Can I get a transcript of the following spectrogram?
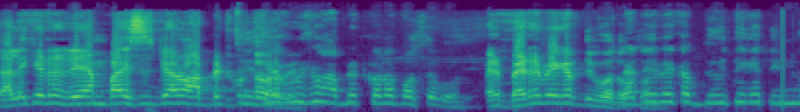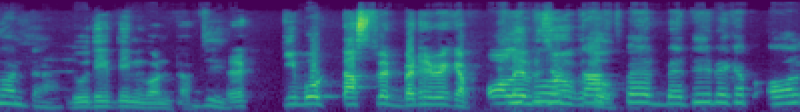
চাইলে কি এটা RAM বা SSD আরও আপডেট করতে যে পারবে? কোনো আপডেট করা পসিবল এর ব্যাটারি ব্যাকআপ দিব তো ব্যাটারি ব্যাকআপ দুই থেকে তিন ঘণ্টা। 2 থেকে 3 ঘণ্টা। এর keyboard touchpad battery backup all everything okay তো? Touchpad battery backup all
